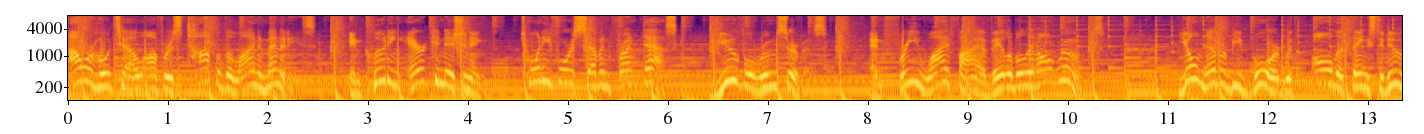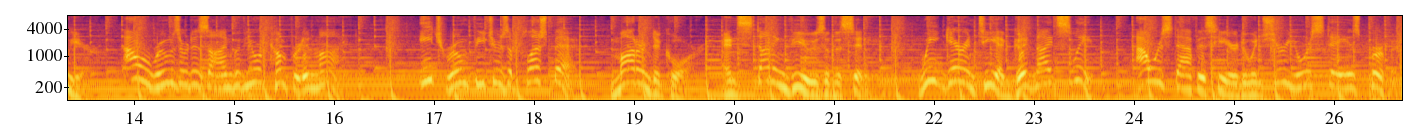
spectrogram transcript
Our hotel offers top-of-the-line amenities, including air conditioning, 24-7 front desk, beautiful room service, and free Wi-Fi available in all rooms. You'll never be bored with all the things to do here. Our rooms are designed with your comfort in mind. Each room features a plush bed, modern decor, and stunning views of the city. We guarantee a good night's sleep. Our staff is here to ensure your stay is perfect.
